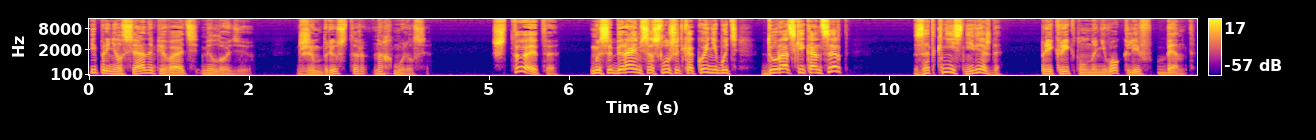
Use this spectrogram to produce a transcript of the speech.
и принялся напевать мелодию. Джим Брюстер нахмурился. «Что это? Мы собираемся слушать какой-нибудь дурацкий концерт?» «Заткнись, невежда!» — прикрикнул на него Клифф Бент.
